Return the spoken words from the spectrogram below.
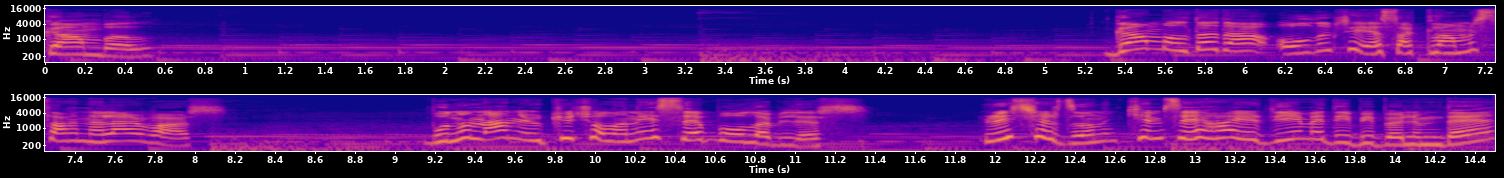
Gumball Gumball'da da oldukça yasaklanmış sahneler var. Bunun en ürküç olanı ise bu olabilir. Richard'ın kimseye hayır diyemediği bir bölümde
